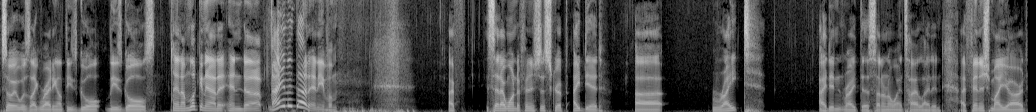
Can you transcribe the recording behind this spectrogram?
So it was like writing out these goal these goals, and I'm looking at it, and uh, I haven't done any of them. I f- said I wanted to finish this script. I did. Uh, write. I didn't write this. I don't know why it's highlighted. I finished my yard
